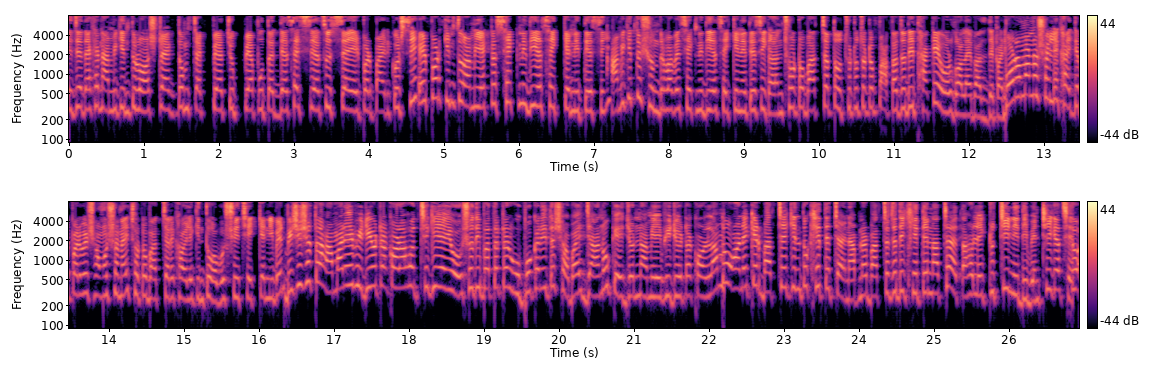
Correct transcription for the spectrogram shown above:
এই যে দেখেন, আমি কিন্তু রসটা একদম চাপিয়া চুপিয়া পুতার দিয়ে চাইছিয়া চুচ্ছা এরপর বাইর করছি। এরপর কিন্তু আমি একটা সেকনি দিয়ে সেককে নিতেছি। আমি কিন্তু সুন্দরভাবে সেকনি দিয়ে সেককে নিতেছি, কারণ ছোট বাচ্চা তো, ছোট ছোট পাতা যদি থাকে, ওর গলায় বাজতে পারে। বড় মানুষ হইলে খাইতে পারবে, সমস্যা নাই। ছোট বাচ্চারা খাওয়াইলে কিন্তু অবশ্যই ছেককে নিবেন। বিশেষত আমার এই ভিডিওটা করা হচ্ছে কি, এই ঔষধি পাতাটার উপকারিতা সবাই জানুক এই জন্য আমি এই ভিডিওটা করলাম। তো অনেকের বাচ্চাই কিন্তু খেতে চায় না। আপনার বাচ্চা যদি খেতে না চায়, তাহলে একটু চিনি দিবেন, ঠিক আছে? তো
